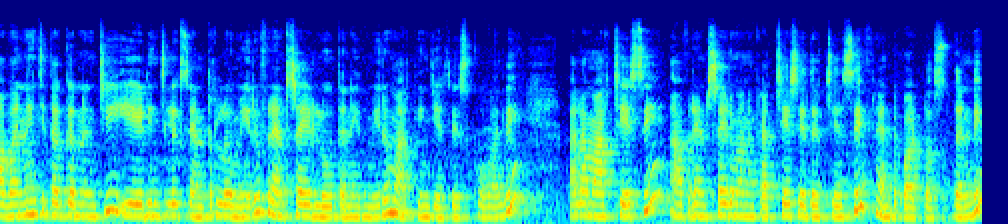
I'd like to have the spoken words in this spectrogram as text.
ఆ వన్ ఇంచ్ దగ్గర నుంచి ఏడించులకు సెంటర్లో మీరు ఫ్రంట్ సైడ్ లోత్ అనేది మీరు మార్కింగ్ చేసేసుకోవాలి. అలా మార్క్ చేసి ఆ ఫ్రంట్ సైడ్ మనం కట్ చేసేది వచ్చేసి ఫ్రంట్ పార్ట్ వస్తుందండి.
